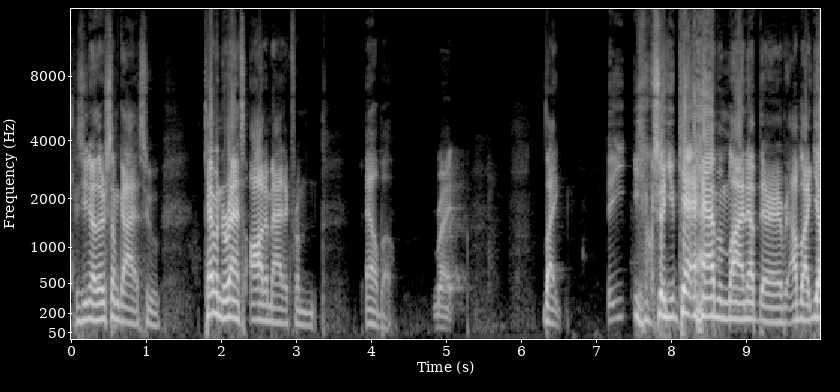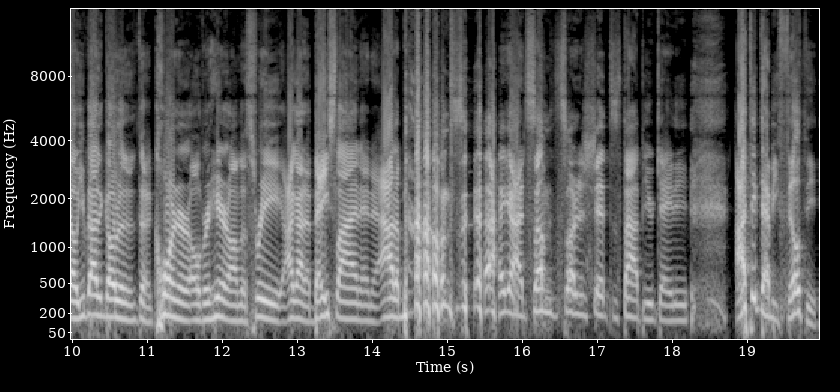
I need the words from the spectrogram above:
Because you know there's some guys who Kevin Durant's automatic from elbow, right. like so you can't have him line up there. I'm like, yo, you got to go to the corner over here on the three. I got a baseline and out of bounds. I got some sort of shit to stop you, Katie. I think that'd be filthy.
